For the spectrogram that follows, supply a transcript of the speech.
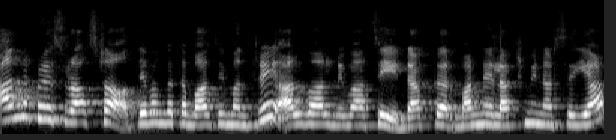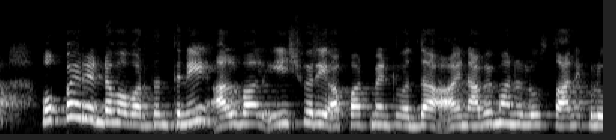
ఆంధ్రప్రదేశ్ రాష్ట్ర దివంగత మాజీ మంత్రి అల్వాల్ నివాసి డాక్టర్ మన్నె లక్ష్మీ నర్సయ్య ముప్పై రెండవ వర్ధంతిని అల్వాల్ ఈశ్వరి అపార్ట్మెంట్ వద్ద ఆయన అభిమానులు స్థానికులు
